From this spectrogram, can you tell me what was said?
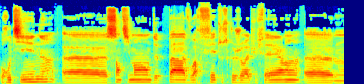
Routine, euh, sentiment de pas avoir fait tout ce que j'aurais pu faire. Euh,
